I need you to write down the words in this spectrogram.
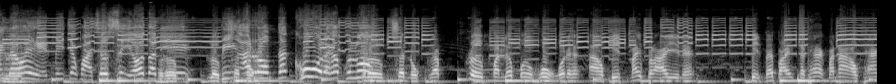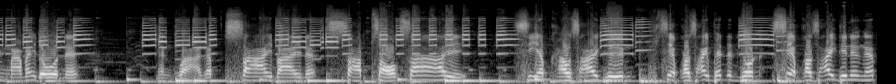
งแล้วให้เห็นมีจังหวะเสียวๆตอนนี้เริ่มมีสนุกอารมณ์ทั้งคู่เลยครับคุณลูกเริ่มสนุกครับเริ่มมันแล้วโมโหนะฮะเอาบิดไม้ปลายนะ บิดไม้ปลายกระแทกมาหน้าเอาแข้งมาไม่โดนนะแข้งขวาครับซ้ายไปนะสับศอกซ้าย เสียบเข่าซ้ายคืน เสียบเข่าซ้ายเพชรเดินชน เสียบเข่าซ้ายอีกทีหนึงครับ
